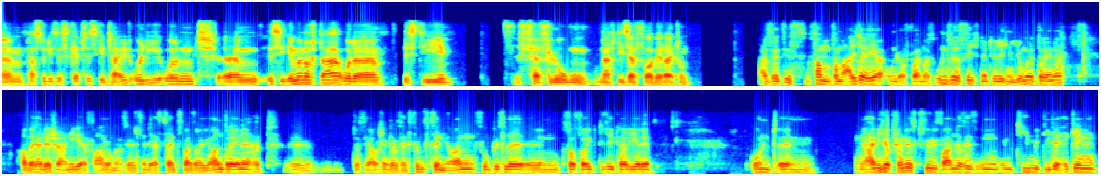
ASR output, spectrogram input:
Ähm, hast du diese Skepsis geteilt, Uli? Und ähm, ist sie immer noch da oder ist die verflogen nach dieser Vorbereitung? Also es ist vom, vom Alter her und auch vor allem aus unserer Sicht natürlich ein junger Trainer, aber er hat ja schon einige Erfahrungen. Also er ist nicht erst seit zwei, drei Jahren Trainer, er hat äh, das ja auch schon, glaube ich, seit 15 Jahren so ein bisschen ähm, verfolgt, diese Karriere. Und ähm, nein, ich habe schon das Gefühl, vor allem, dass es im, im Team mit Dieter Hecking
